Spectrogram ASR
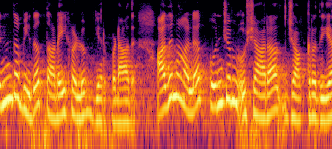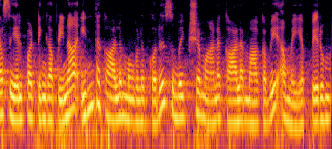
எந்தவித தடைகளும் ஏற்படாது. அதனால் கொஞ்சம் உஷாராக ஜாக்கிரதையாக செயல்பட்டீங்க அப்படின்னா இந்த காலம் உங்களுக்கு ஒரு சுபிக்ஷமான காலமாகவே அமையப்பெறும்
